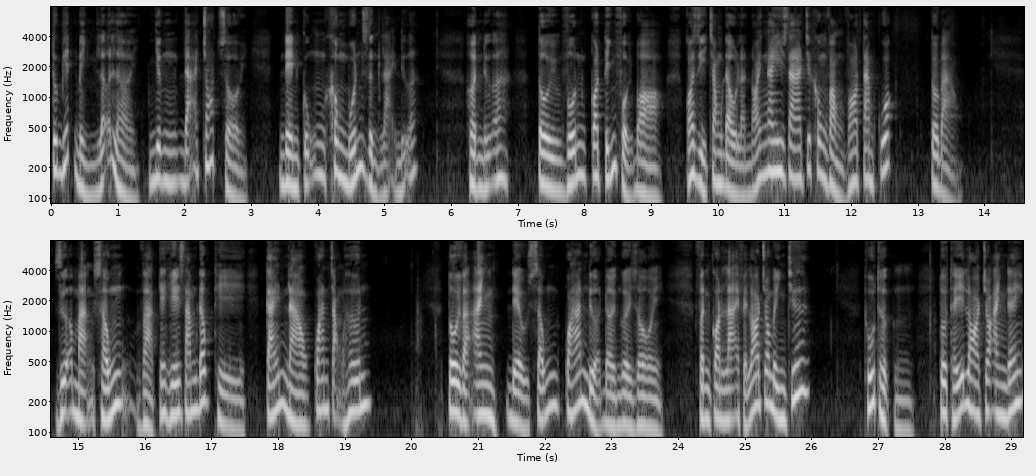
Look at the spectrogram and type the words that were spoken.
Tôi biết mình lỡ lời nhưng đã chót rồi nên cũng không muốn dừng lại nữa. Hơn nữa, tôi vốn có tính phổi bò, có gì trong đầu là nói ngay ra chứ không vòng vo tam quốc. Tôi bảo, giữa mạng sống và cái ghế giám đốc thì cái nào quan trọng hơn? Tôi và anh đều sống quá nửa đời người rồi, phần còn lại phải lo cho mình chứ. Thú thực, tôi thấy lo cho anh đấy.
